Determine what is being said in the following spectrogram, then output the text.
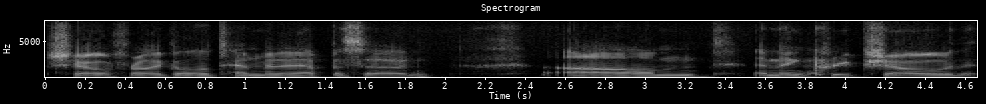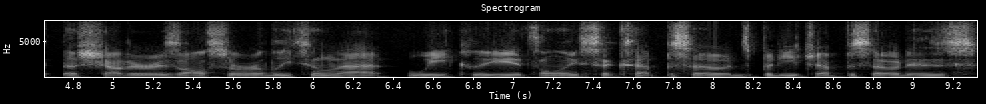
show for like a little ten minute episode. Um, and then Creepshow, a Shudder is also releasing that weekly. It's only six episodes, but each episode is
